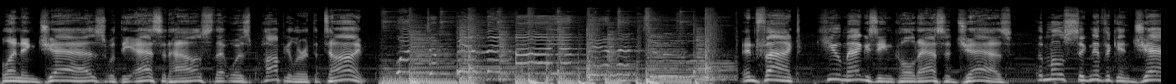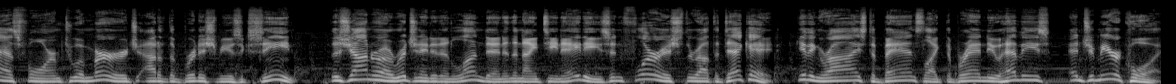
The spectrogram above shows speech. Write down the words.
blending jazz with the acid house that was popular at the time. In fact, Q Magazine called acid jazz the most significant jazz form to emerge out of the British music scene. The genre originated in London in the 1980s and flourished throughout the decade, giving rise to bands like the Brand New Heavies and Jamiroquai.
